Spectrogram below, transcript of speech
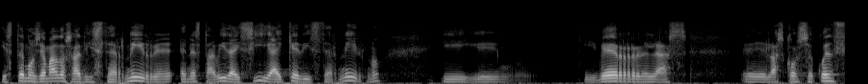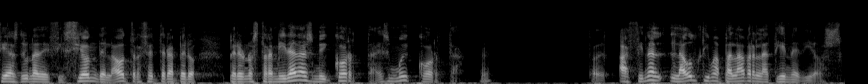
y estemos llamados a discernir en esta vida, y sí, hay que discernir, ¿no? Y, ver las, eh, las consecuencias de una decisión, de la otra, etcétera, pero, pero nuestra mirada es muy corta, es muy corta. ¿eh? al final, la última palabra la tiene Dios,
